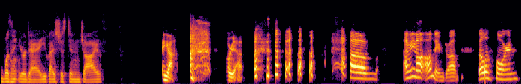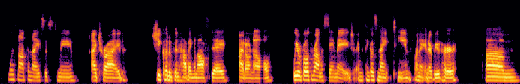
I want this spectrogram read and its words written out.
wasn't your day? You guys just didn't jive? Yeah. oh, yeah. um, I mean, I'll, I'll name drop. Bella Thorne was not the nicest to me. I tried. She could have been having an off day. I don't know. We were both around the same age. I think I was 19 when I interviewed her. Um,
